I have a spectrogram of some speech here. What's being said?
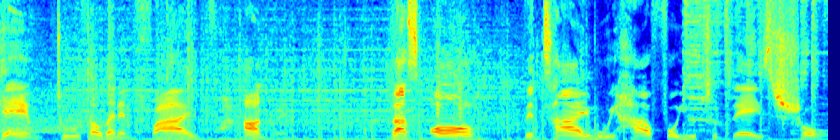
game 2,500. That's all the time we have for you today's show.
